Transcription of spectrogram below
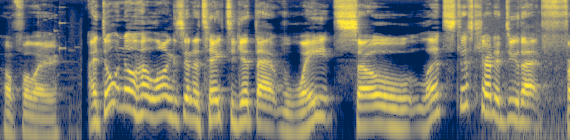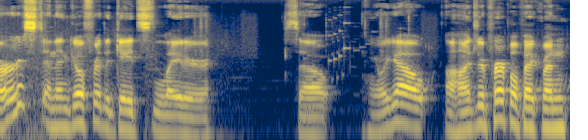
hopefully. I don't know how long it's gonna take to get that weight, so let's just try to do that first and then go for the gates later. So, here we go. 100 purple Pikmin.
